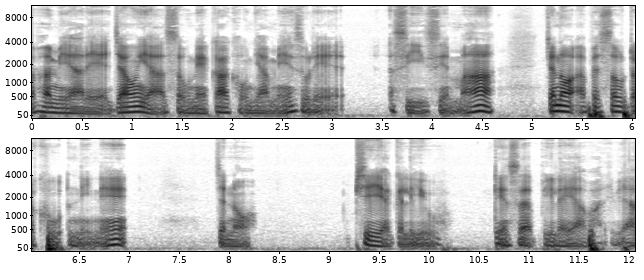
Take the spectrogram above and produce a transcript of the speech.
အဖတ်မရတဲ့အကြောင်းအရာအစုံနဲ့ကခုံကြမယ်ဆိုတဲ့အစီအစဉ်မှာကျွန်တော် episode တစ်ခုအနေနဲ့ကျွန်တော်ဖြစ်ရကလေးကိုတင်ဆက်ပေးလိုက်ရပါတယ်ဗျာ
